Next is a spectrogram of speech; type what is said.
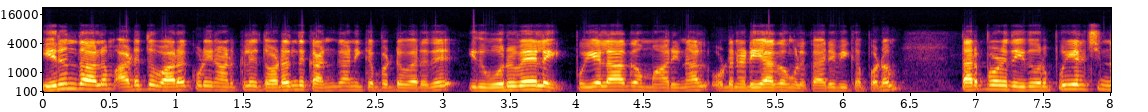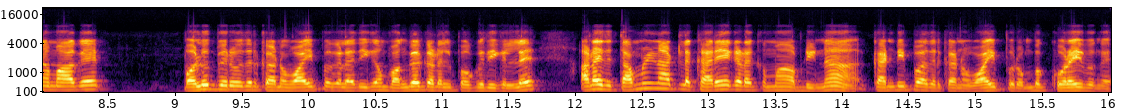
இருந்தாலும் அடுத்து வரக்கூடிய நாட்களில் தொடர்ந்து கண்காணிக்கப்பட்டு வருது. இது ஒருவேளை புயலாக மாறினால் உடனடியாக உங்களுக்கு அறிவிக்கப்படும். தற்பொழுது இது ஒரு புயல் சின்னமாக வலுப்பெறுவதற்கான வாய்ப்புகள் அதிகம் வங்கக்கடல் பகுதிகளில். ஆனால் இது தமிழ்நாட்டில் கரையை கிடக்குமா அப்படின்னா கண்டிப்பாக அதற்கான வாய்ப்பு ரொம்ப குறைவுங்க.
